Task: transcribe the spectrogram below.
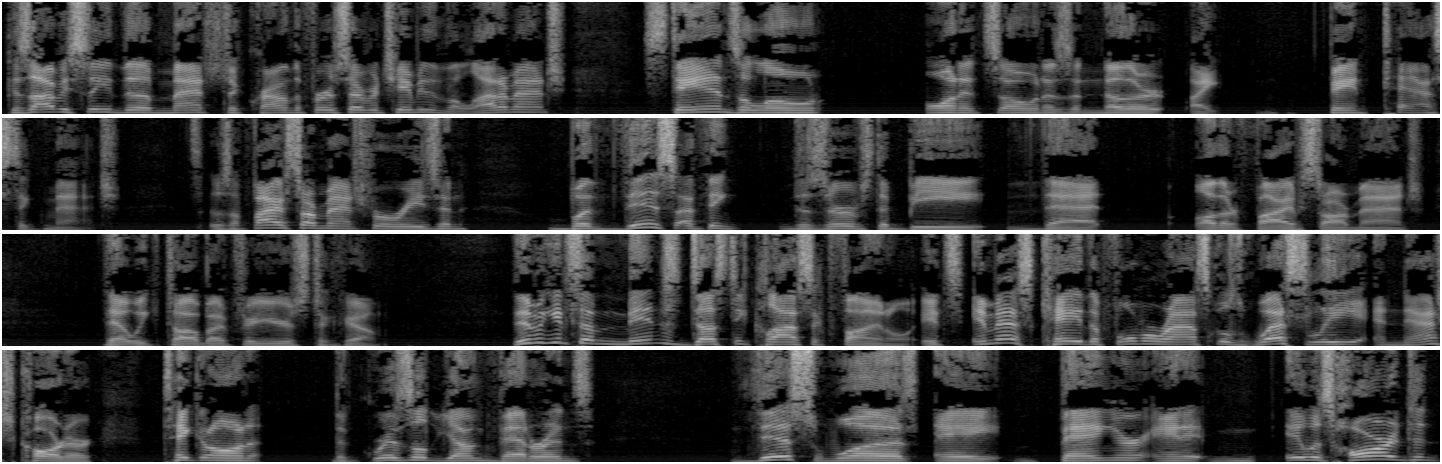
Because obviously the match to crown the first ever champion, the ladder match, stands alone on its own as another like fantastic match. It was a five star match for a reason, but this I think deserves to be that other five star match that we can talk about for years to come. Then we get some men's Dusty Classic final. It's MSK, the former Rascals, Wes Lee, and Nash Carter taking on the grizzled young veterans. This was a banger, and it it was hard to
